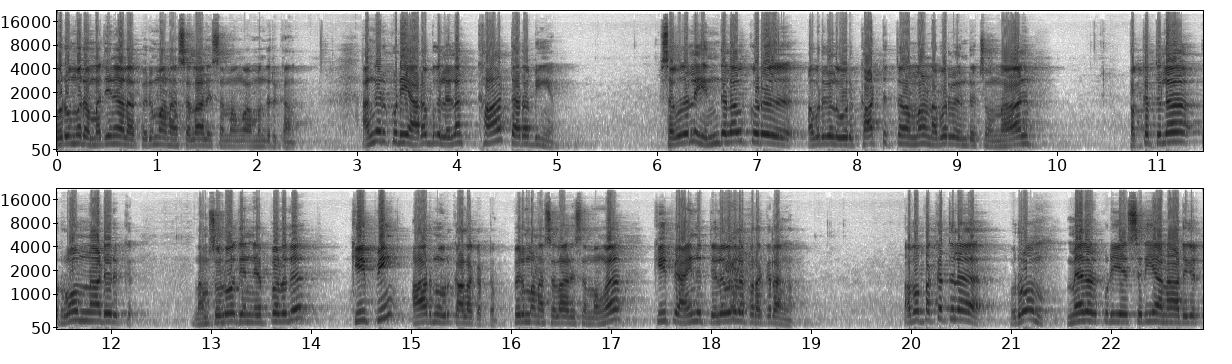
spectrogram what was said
ஒரு முறை மதினால பெருமானா சல்லாலிசம் அவங்க அமர்ந்திருக்காங்க. அங்கே இருக்கக்கூடிய அரபுகள் எல்லாம் காட்டு அரபிங்க. சகோதரில் எந்த அளவுக்கு ஒரு அவர்கள் ஒரு காட்டுத்தனமான நபர்கள் என்று சொன்னால் பக்கத்தில் ரோம் நாடு இருக்கு. நாம் சொல்வது என்ன எப்பொழுது? கிபி 600 காலகட்டம். பெருமானா செலாரிசம் அவங்க கிபி ஐநூற்றி எழுபதில் பிறக்கிறாங்க. அப்போ பக்கத்தில் ரோம் மேலே இருக்கக்கூடிய சிரியா நாடுகள்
